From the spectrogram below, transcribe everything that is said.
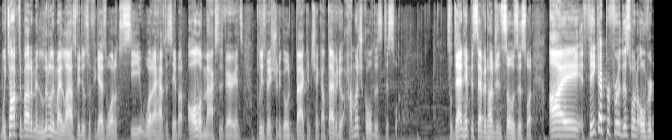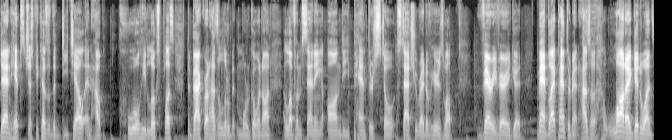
We talked about him in literally my last video, so if you guys wanted to see what I have to say about all of Max's variants, please make sure to go back and check out that video. How much gold is this one? So Dan Hipp is 700 and so is this one. I think I prefer this one over Dan Hipp's just because of the detail and how cool he looks. Plus, the background has a little bit more going on. I love him standing on the Panther statue right over here as well. Very, very good. Man, Black Panther, man, has a, lot of good ones.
